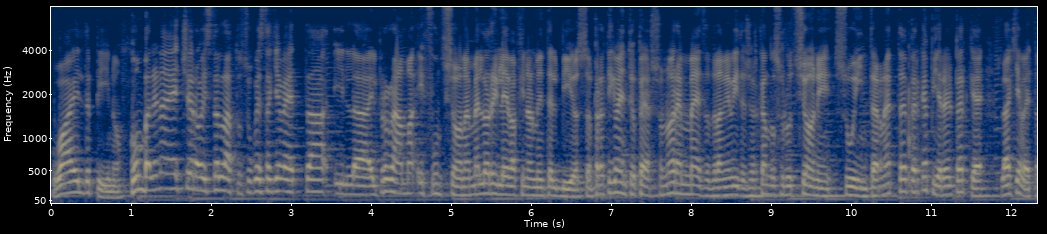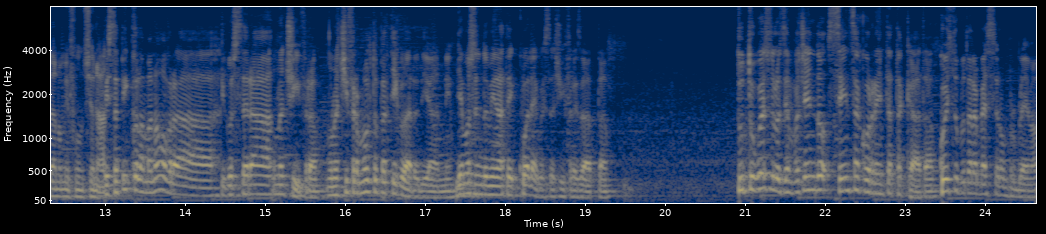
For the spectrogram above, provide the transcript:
Wild Pino. Con Balena Etcher ho installato su questa chiavetta il, il, programma e funziona Me lo rileva finalmente il BIOS. Praticamente ho perso un'ora e mezza della mia vita cercando soluzioni su internet Per capire il perché la chiavetta non mi funzionava Questa piccola manovra ci costerà una cifra Una cifra molto particolare di anni. Vediamo se indovinate qual è questa cifra esatta. Tutto questo lo stiamo facendo senza corrente attaccata. Questo potrebbe essere un problema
